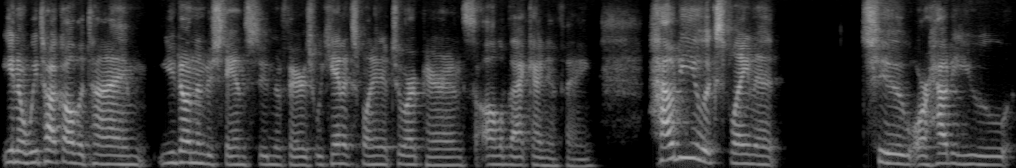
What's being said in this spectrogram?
you know, we talk all the time, you don't understand student affairs, we can't explain it to our parents, all of that kind of thing how do you explain it to or how do you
